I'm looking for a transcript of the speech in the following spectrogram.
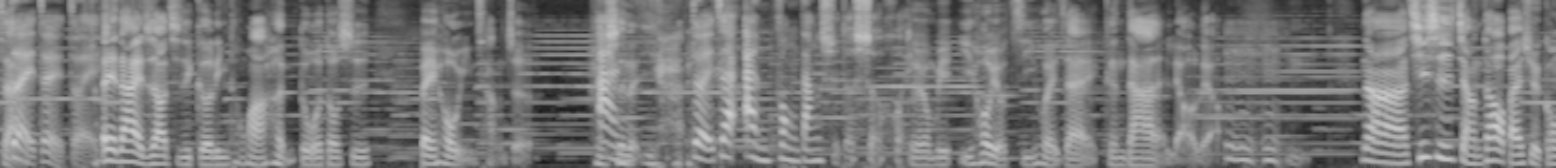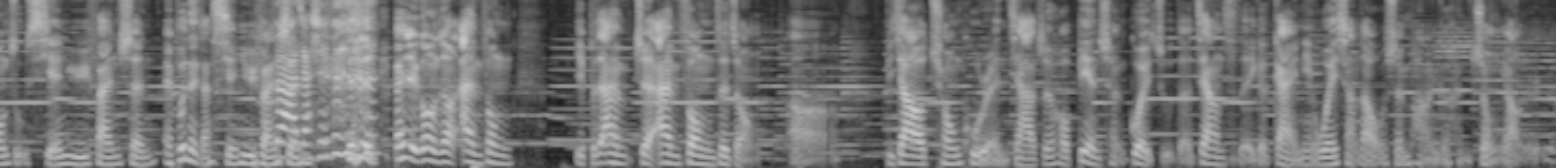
在。对，对对而且大家也知道，其实格林童话很多都是背后隐藏着很深的遗憾。对，在暗讽当时的社会。对，我们以后有机会再跟大家来聊聊。嗯嗯嗯，那其实讲到白雪公主咸鱼翻身，哎、不能讲咸鱼翻对啊，身，就是白雪公主这种暗讽，也不是暗，就是暗讽这种呃比较穷苦人家最后变成贵族的这样子的一个概念，我也想到我身旁一个很重要的人，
